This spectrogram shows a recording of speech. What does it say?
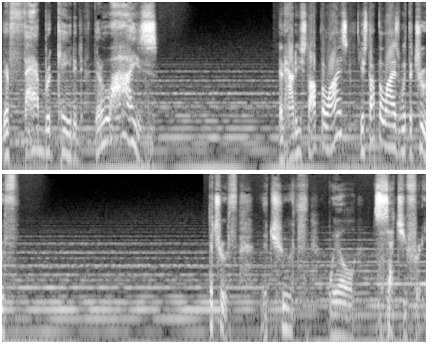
They're fabricated. They're lies. And how do you stop the lies? You stop the lies with the truth. The truth. The truth will set you free.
